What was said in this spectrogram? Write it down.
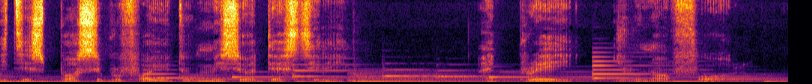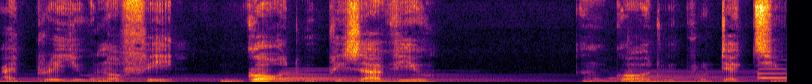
it is possible for you to miss your destiny. I pray you will not fall. I pray you will not fail. God will preserve you and God will protect you.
